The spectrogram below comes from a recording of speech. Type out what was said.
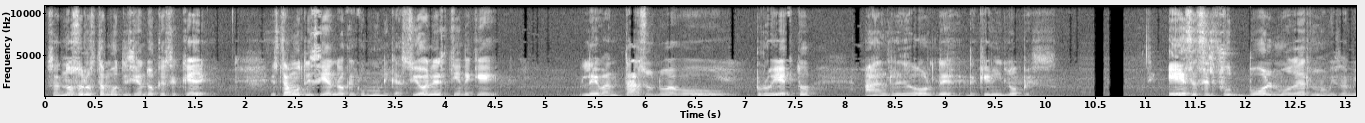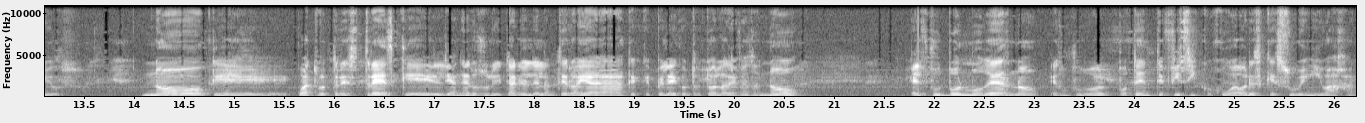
O sea, no solo estamos diciendo que se quede, Estamos diciendo que comunicaciones tiene que levantar su nuevo proyecto alrededor de, Kevin López. Ese es el fútbol moderno, mis amigos. No que 4-3-3, que el llanero solitario, el delantero allá, que, que pelee contra toda la defensa. No. El fútbol moderno es un fútbol potente, físico, jugadores que suben y bajan,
